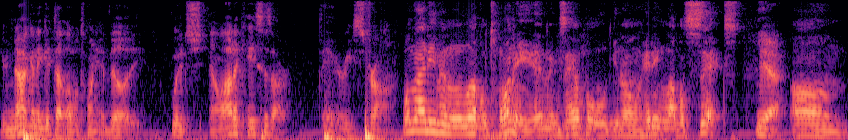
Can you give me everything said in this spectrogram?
you're not going to get that level 20 ability which in a lot of cases are very strong Well, not even a level twenty. An example, you know, hitting level six. yeah um,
